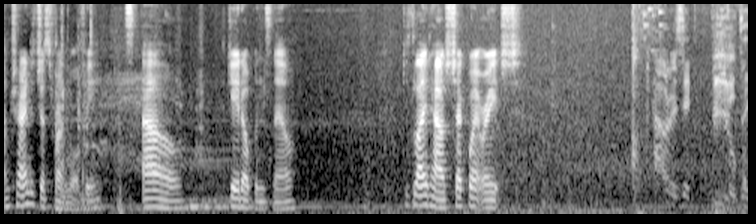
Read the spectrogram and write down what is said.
I'm trying to just run, Wolfie. It's, ow. Gate opens now. He's lighthouse. Checkpoint reached. How does it feel to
